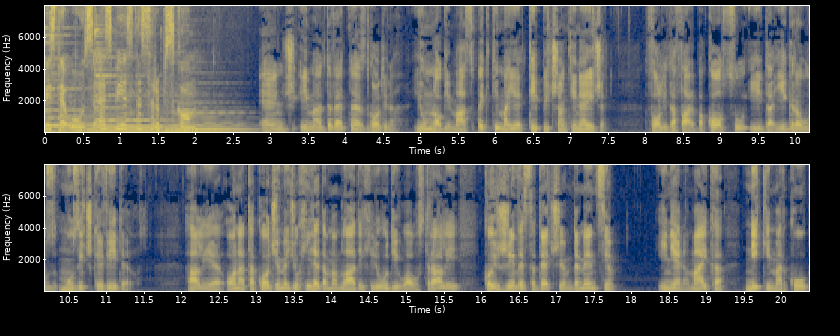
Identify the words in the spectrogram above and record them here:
Vi ste uz SBS na Srpskom. Ange ima 19 godina i u mnogim aspektima je tipičan tinejdžer. Voli da farba kosu i da igra uz muzičke video. Ali je ona takođe među hiljadama mladih ljudi u Australiji koji žive sa dečijom demencijom. I njena majka, Niki Marku,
